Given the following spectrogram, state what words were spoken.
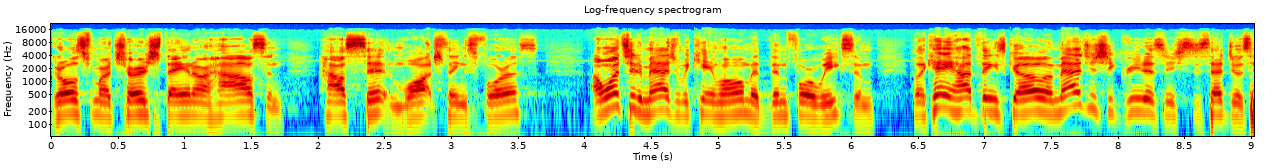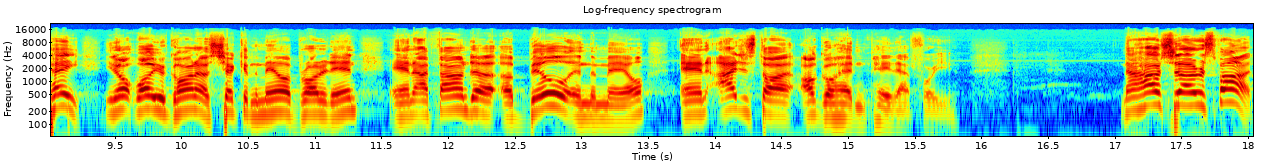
girls from our church stay in our house and house sit and watch things for us. I want you to imagine we came home, had been four weeks, and we're like, hey, how'd things go? Imagine she greeted us and she said to us, hey, you know, while you're gone, I was checking the mail, I brought it in, and I found a, a bill in the mail, and I just thought, I'll go ahead and pay that for you. Now, how should I respond?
